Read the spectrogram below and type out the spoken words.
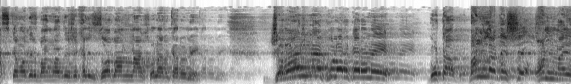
আজকে আমাদের বাংলাদেশে খালি জবান না খোলার কারণে, জবান না খোলার কারণে গোটা বাংলাদেশে অন্যায়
